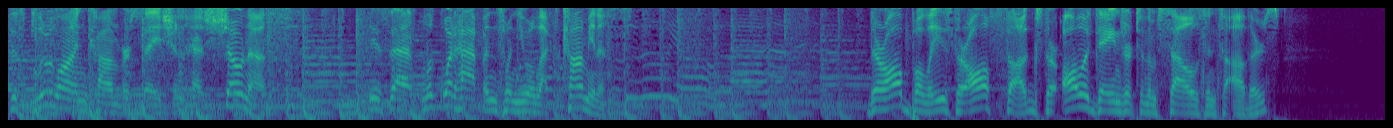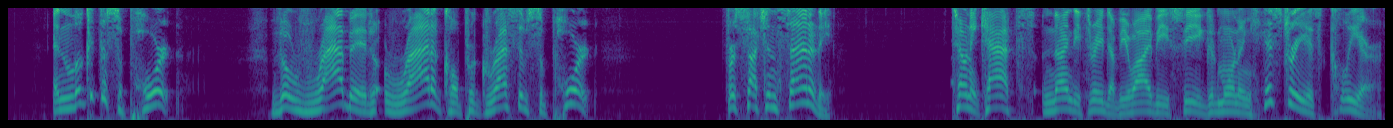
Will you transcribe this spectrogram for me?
This blue line conversation has shown us is that look what happens when you elect communists. They're all bullies, they're all thugs, they're all a danger to themselves and to others. And look at the support the rabid, radical, progressive support for such insanity. Tony Katz, 93 WIBC. Good morning. History is clear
